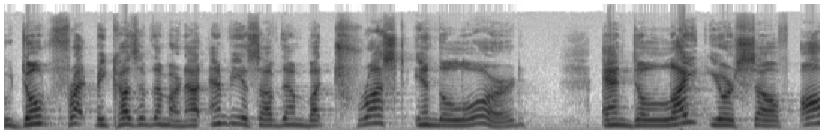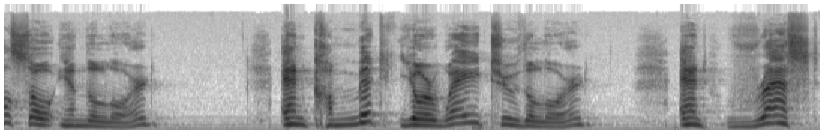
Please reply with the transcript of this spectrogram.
who don't fret because of them, are not envious of them, but trust in the Lord and delight yourself also in the Lord and commit your way to the Lord and rest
